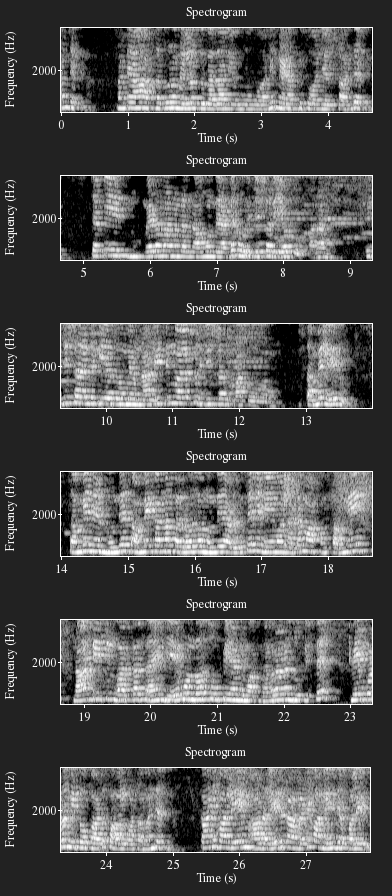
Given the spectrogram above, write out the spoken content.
అని చెప్పిన. అంటే అంత దూరం వెళ్ళొద్దు కదా నువ్వు అని మేడంకి ఫోన్ చేస్తా అని చెప్పింది చెప్పి మేడం ఏమన్నది నా ముందే అంటే నువ్వు రిజిస్టర్ ఇవ్వద్దు అన్నాను రిజిస్టర్ ఎందుకు ఇవ్వద్దు మేము నా టీచింగ్ వాళ్ళకు రిజిస్టర్ మాకు సమ్మె లేదు. సమ్మె నేను ముందే సమ్మె కన్నా పది రోజుల ముందే అడిగితే నేను ఏమన్నా అంటే సమ్మె నాన్ టీచింగ్ వర్కర్స్ అండ్ ఏముందో చూపియండి మాకు మెమరాండం చూపిస్తే మేము కూడా మీతో పాటు పాల్గొంటామని చెప్పిన. కానీ వాళ్ళు ఏం ఆడ లేదు కాబట్టి వాళ్ళు ఏం చెప్పలేదు.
